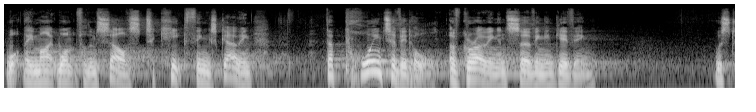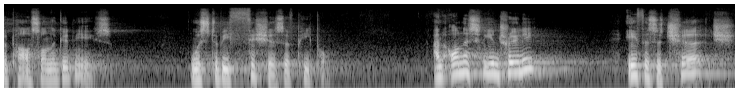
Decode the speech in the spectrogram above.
what they might want for themselves to keep things going. The point of it all, of growing and serving and giving, was to pass on the good news, was to be fishers of people. And honestly and truly, if as a church,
